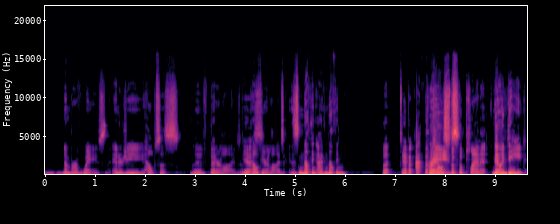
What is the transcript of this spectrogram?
number of ways. Energy helps us live better lives and Yes. healthier lives. There's nothing. I have nothing but Yeah, but at the Praise. cost of the planet. No, indeed.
